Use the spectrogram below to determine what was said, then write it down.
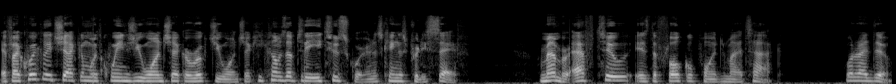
If I quickly check him with queen g1 check or rook g1 check, he comes up to the e2 square and his king is pretty safe. Remember, f2 is the focal point in my attack. What did I do?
